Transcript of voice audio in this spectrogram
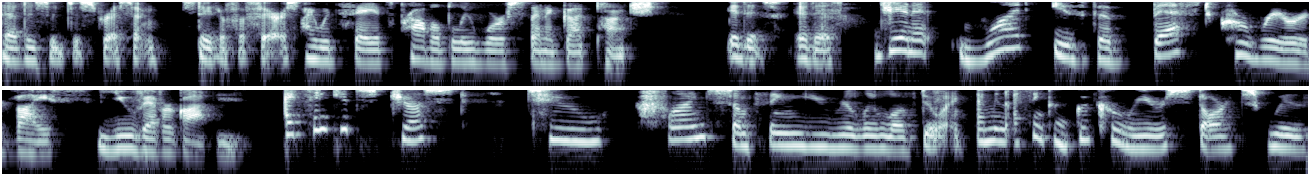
That is a distressing state of affairs. I would say it's probably worse than a gut punch. It is. It is. Janet, what is the best career advice you've ever gotten? I think it's just to find something you really love doing. I mean, I think a good career starts with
